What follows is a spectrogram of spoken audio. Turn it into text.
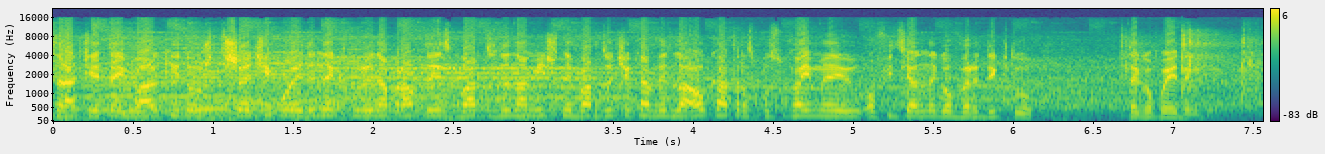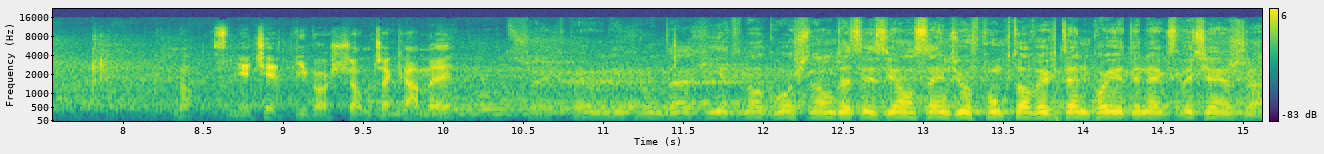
trakcie tej walki. To już trzeci pojedynek, który naprawdę jest bardzo dynamiczny, bardzo ciekawy dla oka. Teraz posłuchajmy oficjalnego werdyktu tego pojedynku. No, z niecierpliwością czekamy. W trzech pełnych rundach jednogłośną decyzją sędziów punktowych ten pojedynek zwycięża.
